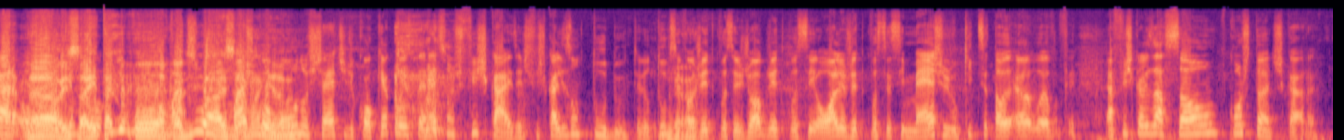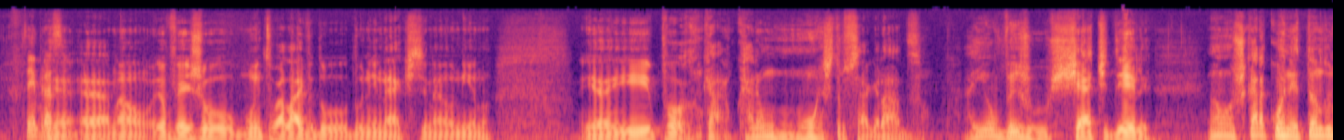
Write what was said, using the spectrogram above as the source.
Cara, o- Não, o que- isso aí o- tá de boa, pode zoar, isso O aí mais é maneiro. comum no chat de qualquer coisa da internet são os fiscais. Eles fiscalizam tudo, entendeu? Tudo que você É. faz, o jeito que você joga, o jeito que você olha, o jeito que você se mexe, o que, que você tá. É, é- é a fiscalização constante, cara. Sempre assim. É, é, não, eu vejo muito a live do, do Ninext, né, o Nino. E aí, pô, cara, o cara é um monstro sagrado. Aí eu vejo o chat dele, não, os caras cornetando o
